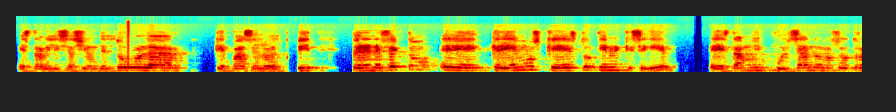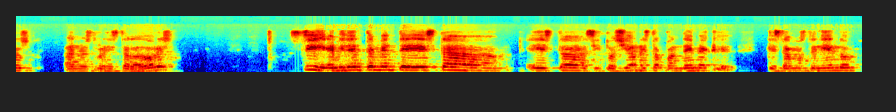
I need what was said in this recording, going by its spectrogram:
estabilización del dólar, que pase lo del COVID, pero en efecto creemos que esto tiene que seguir, estamos impulsando nosotros a nuestros instaladores Sí, evidentemente esta, esta situación, esta pandemia que, que, estamos teniendo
